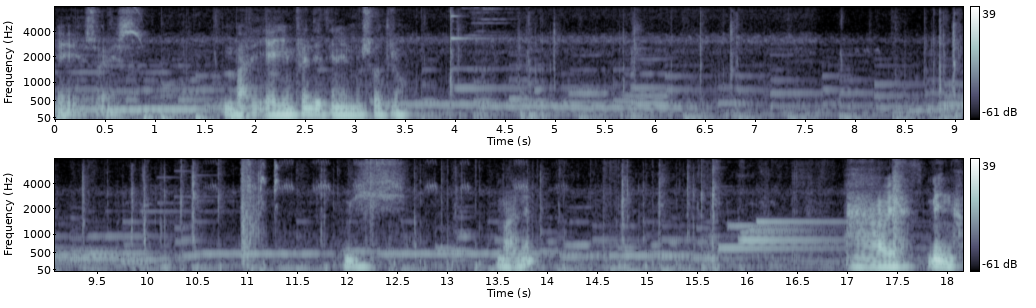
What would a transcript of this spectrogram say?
Eso es. Vale, y ahí enfrente tenemos otro. Uy. Vale. A ver, venga,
